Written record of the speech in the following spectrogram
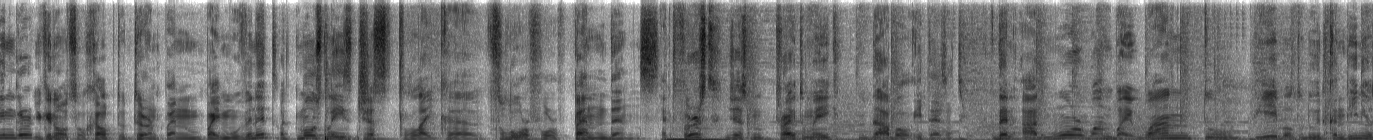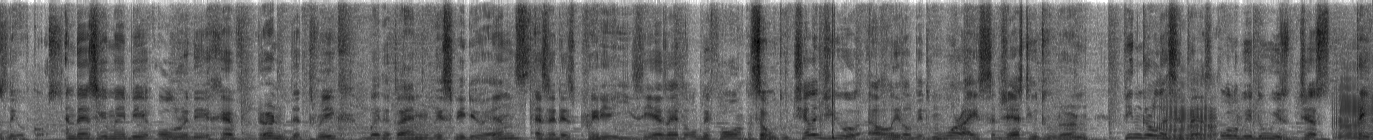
finger, you can also help to turn pen by moving it, but mostly it's just like a floor for pen dance. At first, just try to make double it as a trick. Then add more one by one to be able to do it continuously of course. And as you maybe already have learned the trick by the time this video ends, as it is pretty easy as I told before. So to challenge you a little bit more I suggest you to learn Fingerless it is. Mm. All we do is just take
